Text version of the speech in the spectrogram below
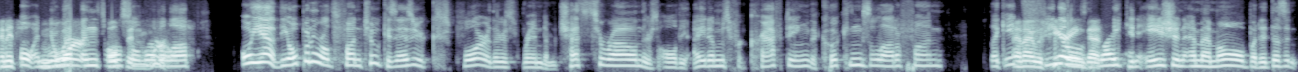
and it's Oh, and your weapons also level world. up. Oh yeah, the open world's fun too because as you explore, there's random chests around. There's all the items for crafting. The cooking's a lot of fun. Like it And I was feels that- like an Asian MMO, but it doesn't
